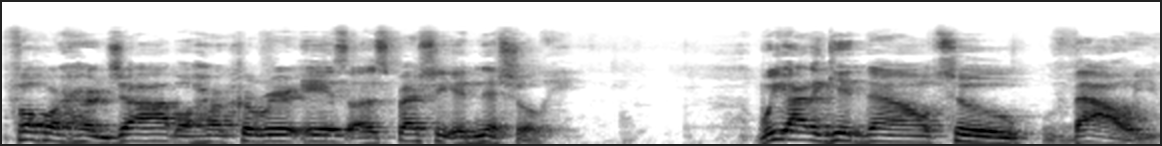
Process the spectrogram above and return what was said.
Fuck what her job or her career is, especially initially. We got to get down to value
